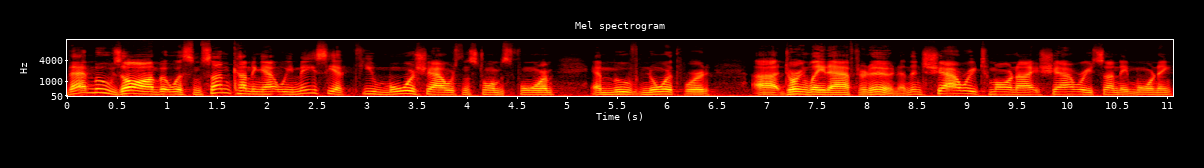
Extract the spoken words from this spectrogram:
that moves on, but with some sun coming out, we may see a few more showers and storms form and move northward uh, during late afternoon. And then showery tomorrow night, showery Sunday morning,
